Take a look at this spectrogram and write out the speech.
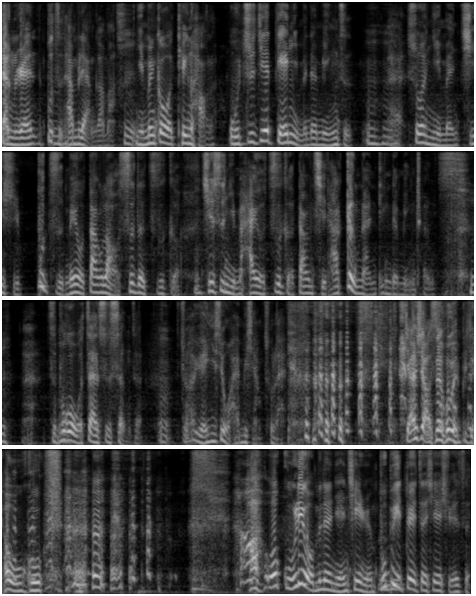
等人不止他们两个嘛。是，你们给我听好了，我直接点你们的名字。嗯哼，哎，说你们其实不止没有当老师的资格，其实你们还有资格当其他更难听的名称。是啊，只不过我暂时省着。嗯，主要原因是我还没想出来。讲小声会比较无辜。好，我鼓励我们的年轻人不必对这些学者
